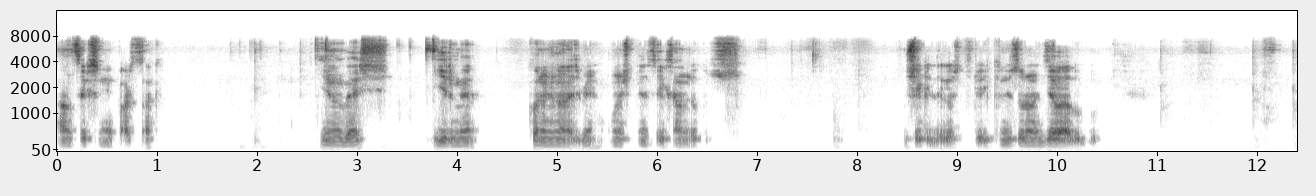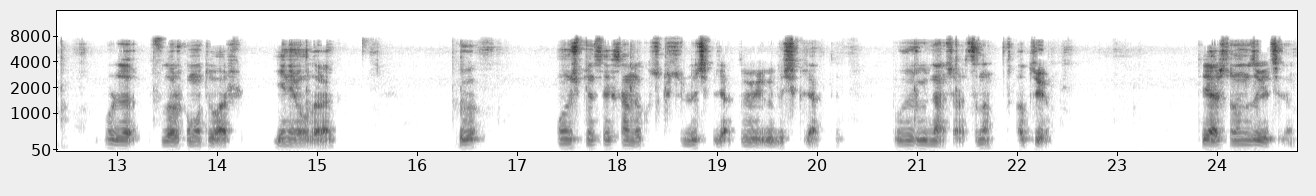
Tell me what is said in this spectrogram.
unsection yaparsak 25 20 konunun hacmi 13089 bu şekilde gösteriyor. İkinci sorunun cevabı bu. Burada floor komutu var yeni olarak. Bu 13089 küsürlü çıkacaktı, virgüllü çıkacaktı. Bu virgülden sonrasını atıyor. Diğer sorumuza geçelim.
